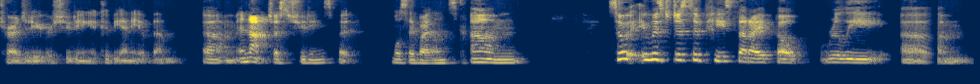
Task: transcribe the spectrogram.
tragedy or shooting. It could be any of them. Um, and not just shootings, but we'll say violence. Um, so it was just a piece that I felt really um,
